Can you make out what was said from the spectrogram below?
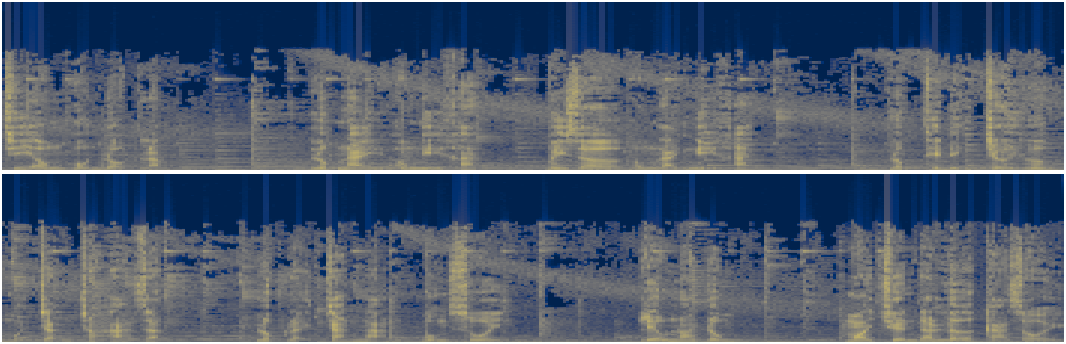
Chí ông hỗn độn lắm. Lúc nãy ông nghĩ khác, Bây giờ ông lại nghĩ khác. Lúc thì định chửi Hương một trận cho hả giận, Lúc lại chán nản buông xuôi. Liễu nói đúng, Mọi chuyện đã lỡ cả rồi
